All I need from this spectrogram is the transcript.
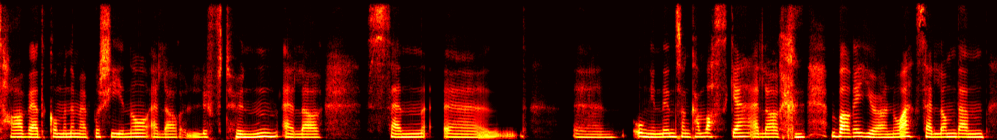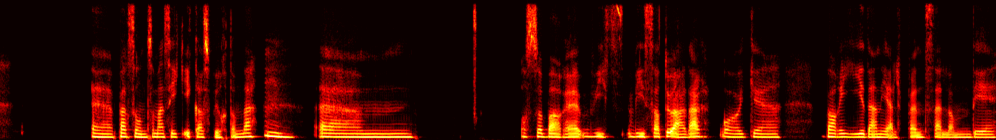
ta vedkommende med på kino, eller luft hunden, eller send eh, eh, ungen din som kan vaske, eller bare gjør noe, selv om den eh, personen som er syk, ikke har spurt om det. Mm. Um, og så bare vis, vis at du er der, og eh, bare gi den hjelpen, selv om de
